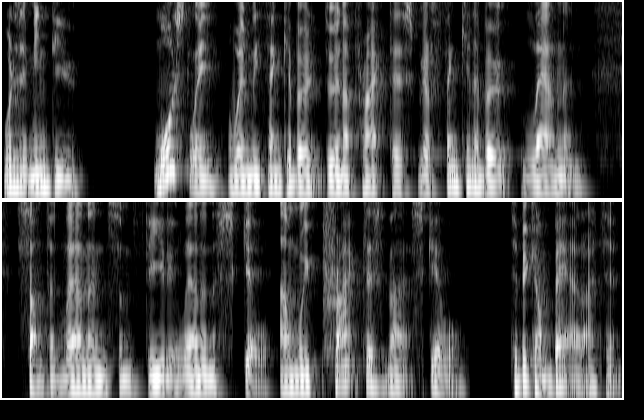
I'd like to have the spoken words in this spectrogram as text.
What does it mean to you? Mostly when we think about doing a practice we're thinking about learning something learning some theory learning a skill. And we practice that skill to become better at it.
